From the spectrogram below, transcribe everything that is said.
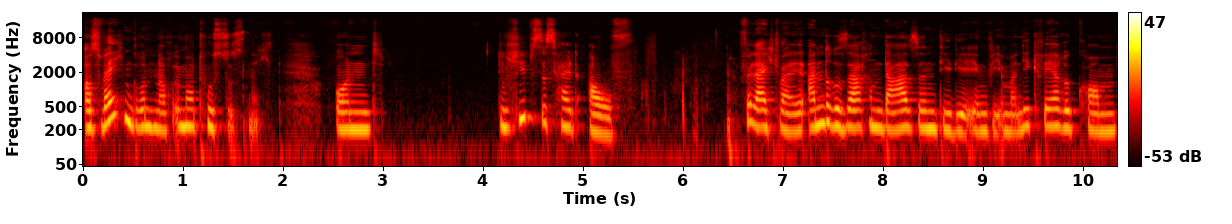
aus welchen Gründen auch immer tust du es nicht. Und du schiebst es halt auf. Vielleicht, weil andere Sachen da sind, die dir irgendwie immer in die Quere kommen.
